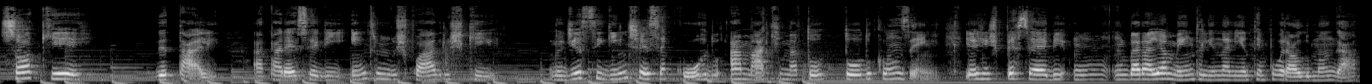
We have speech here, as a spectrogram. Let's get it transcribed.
Só que, detalhe, aparece ali entre um dos quadros que no dia seguinte a esse acordo, a Maki matou todo o clã Zen. E a gente percebe um embaralhamento ali na linha temporal do mangá.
